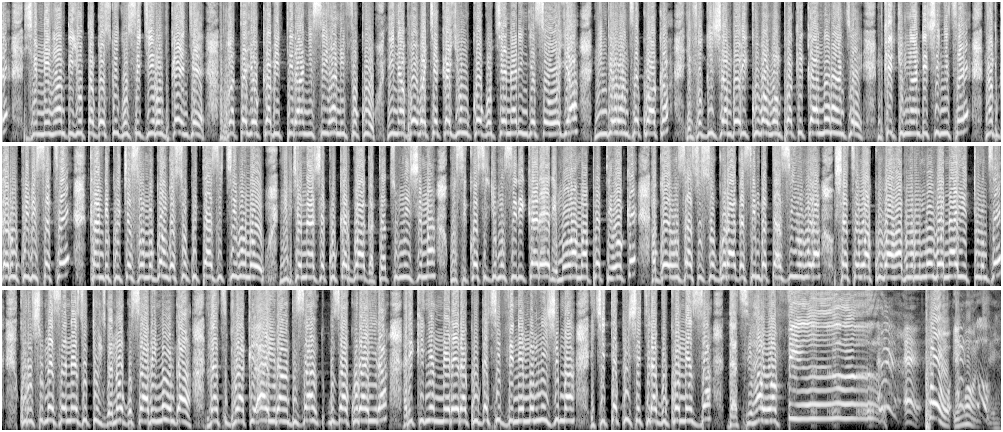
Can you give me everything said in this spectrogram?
Y'imihanda iyo utagoswe gusigira ubwenge batayoka bitiranya isi hano ifuku. Ni nabo bakeka yuko gukena ari ingeso hoya ninde wanze kwaka? Ivuga ijambo rikubaho mpaka ikantarange mbwirya umwanda ishinyitse ntabwo ari uko ibisetse kandi kwicaza umugongo si uko itazi ikibuno. Ni byo naje kukarwa gatatse umwijima gusa ikosi ry'umusirikare rimuha amapeti oke agowe uzasusugura agasimba ataziyubura ushatse wakubaha buri umwe ubona yitunze kurusha umeze neza utunzwe no gusaba inkunga. That's black island Uza- uzakurahira ariko inyemerera kugakivine mu mwijima. Ikitakwishe kiragukomeza. That's how I feel. Po inkonji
